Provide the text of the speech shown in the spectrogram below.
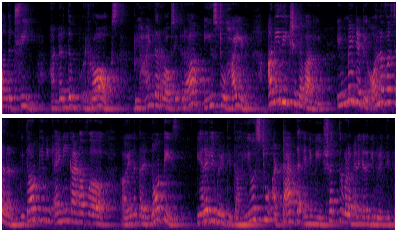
on the tree under the rocks behind the rocks ಈ ಥರ ಈಸ್ ಟು ಹೈಡ್ ಅನಿರೀಕ್ಷಿತವಾಗಿ immediately all of a sudden without giving any kind of ಏನಂತಾರೆ ನೋಟಿಸ್ ಎರಗಿ ಬೀಳ್ತಿದ್ದ. Used to attack the enemy ಶತ್ರುಗಳ ಮೇಲೆ ಎರಗಿ ಬೀಳ್ತಿದ್ದ.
